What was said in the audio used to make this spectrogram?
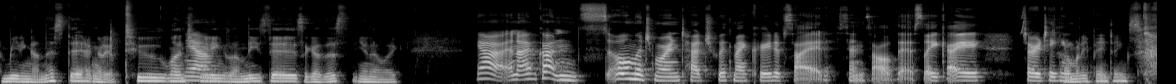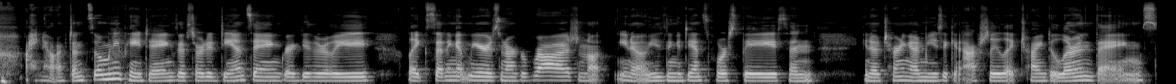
a meeting on this day. I'm gonna have two lunch Yeah. meetings on these days. I got this, you know, like Yeah, and I've gotten so much more in touch with my creative side since all of this. Like I started taking how many paintings? I know I've done so many paintings. I've started dancing regularly, like setting up mirrors in our garage and not, you know, using a dance floor space and, you know, turning on music and actually like trying to learn things.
